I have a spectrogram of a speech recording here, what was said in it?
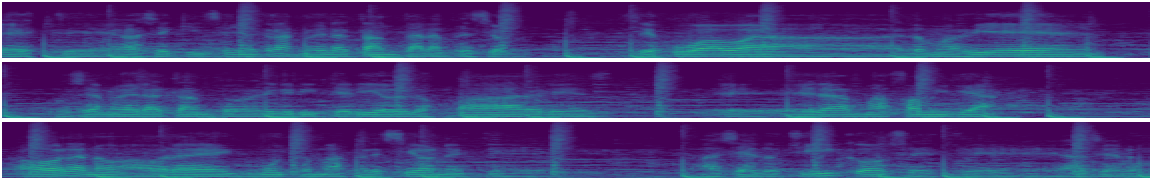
Este, hace 15 años atrás no era tanta la presión, se jugaba lo más bien, o sea, no era tanto el griterío de los padres, eh, era más familiar. Ahora no, ahora hay mucho más presión este, hacia los chicos, este, hacia los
